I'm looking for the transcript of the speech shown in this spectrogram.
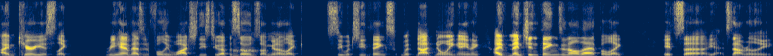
I'm curious, like Reham hasn't fully watched these two episodes, so I'm gonna like see what she thinks with not knowing anything. I've mentioned things and all that, but like it's uh yeah, it's not really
